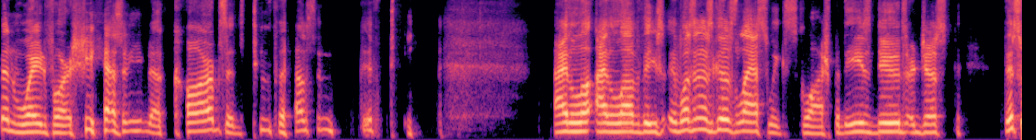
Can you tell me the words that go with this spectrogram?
Been waiting for it. She hasn't eaten a carb since 2015. I love, I love these. It wasn't as good as last week's squash, but these dudes are just this.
